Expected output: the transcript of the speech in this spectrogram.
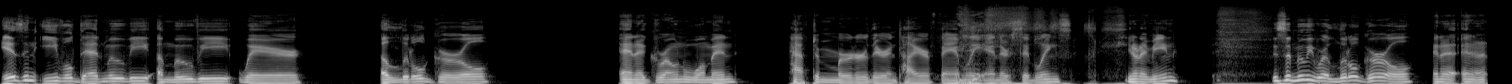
is an Evil Dead movie a movie where a little girl and a grown woman have to murder their entire family and their siblings? You know what I mean? This is a movie where a little girl and a, and a,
